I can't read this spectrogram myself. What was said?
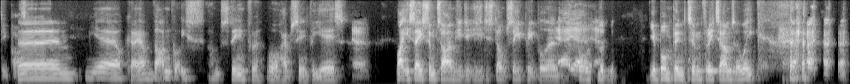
do pass. Um, yeah, okay. I've, I've got his. I haven't seen for. Well, I haven't seen for years. Yeah. Like you say, sometimes you, you just don't see people, and yeah, yeah. you bump into them three times in a week.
